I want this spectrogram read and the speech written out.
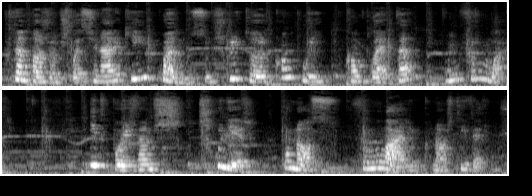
Portanto, nós vamos selecionar aqui quando o subscritor completa um formulário. E depois vamos escolher o nosso formulário que nós tivermos.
